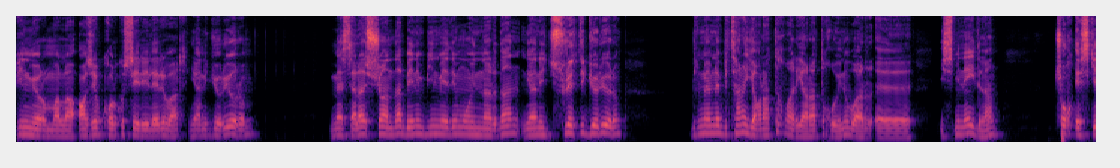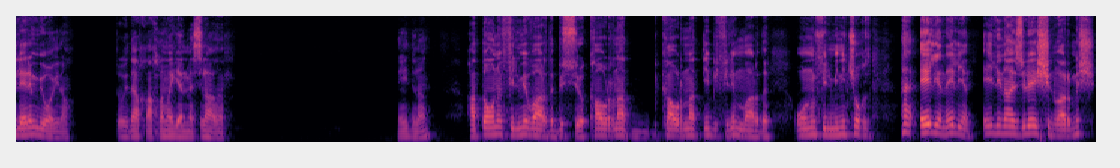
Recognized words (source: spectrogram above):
Bilmiyorum valla acayip korku serileri var. Yani görüyorum. Mesela şu anda benim bilmediğim oyunlardan yani sürekli görüyorum. Bilmem ne bir tane yaratık var. Yaratık oyunu var. Ee, ismi neydi lan? Çok eskilerin bir oyunu. Dur bir dakika aklıma gelmesi lazım. Neydi lan? Hatta onun filmi vardı bir sürü. Covenant, Covenant diye bir film vardı. Onun filmini çok... Ha Alien Alien. Alien Isolation varmış.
